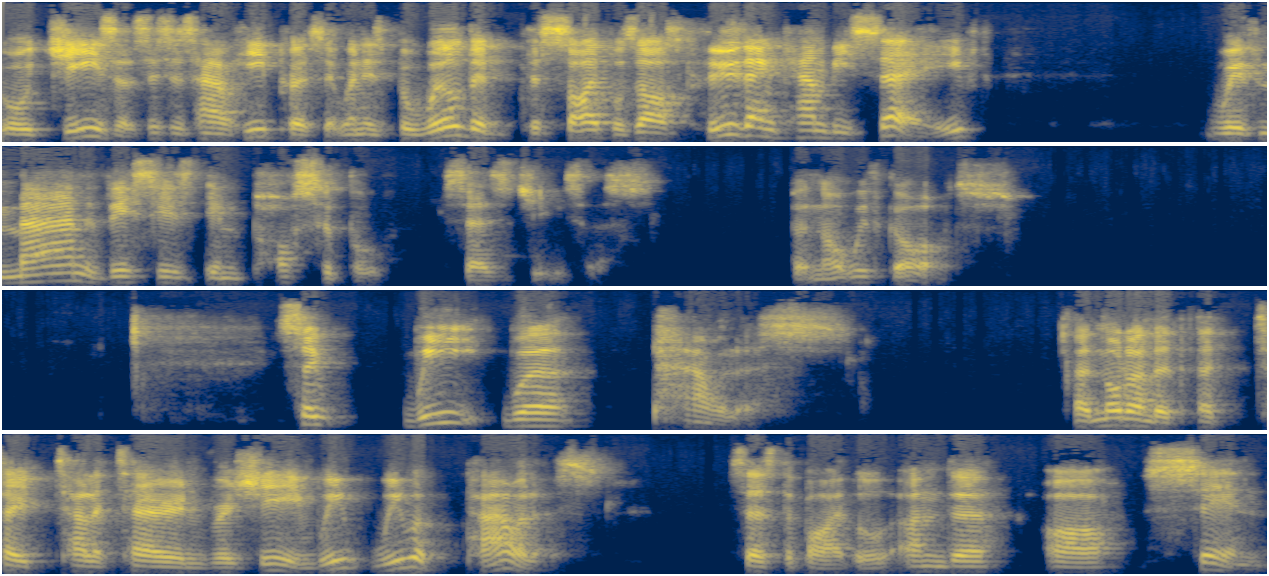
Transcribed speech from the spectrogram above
or Jesus, this is how he puts it, when his bewildered disciples ask, Who then can be saved? With man, this is impossible, says Jesus, but not with God. So we were powerless. Uh, not under a totalitarian regime. We, we were powerless, says the Bible, under our sin.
